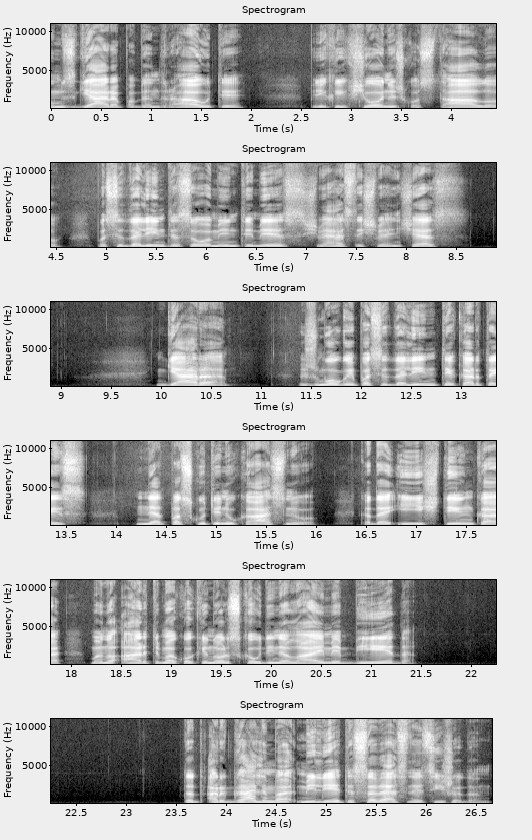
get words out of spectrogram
mums gera pabendrauti, prie krikščioniško stalo, pasidalinti savo mintimis, švęsti švenčias. Gera žmogui pasidalinti kartais net paskutinių kasnių kada jį ištinka mano artimą kokį nors skaudinę laimę, bėdą. Tad ar galima mylėti savęs neatsižadant?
